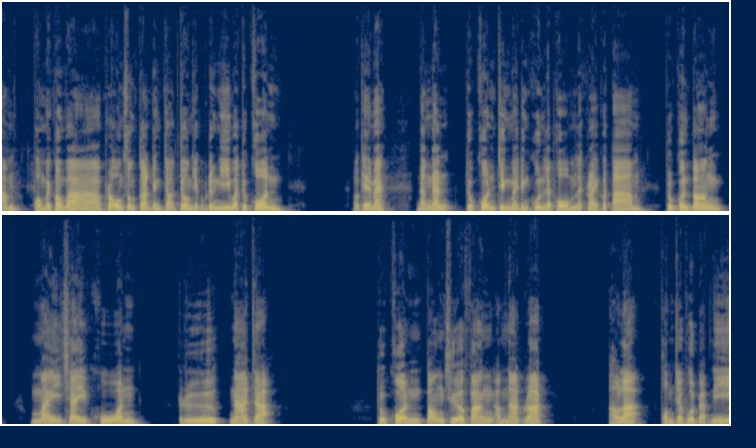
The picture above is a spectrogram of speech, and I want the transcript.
13 ผมหมายความว่าพระองค์ทรงตรัสอย่างเจาะจงเกี่ยวกับเรื่องนี้ว่าทุกคนโอเคไหมดังนั้นทุกคนจึงหมายถึงคุณและผมและใครก็ตาม ทุกคนต้องไม่ใช่ควร หรือน่าจะ ทุกคนต้องเชื่อฟังอำนาจรัฐ เอาละผมจะพูดแบบนี้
